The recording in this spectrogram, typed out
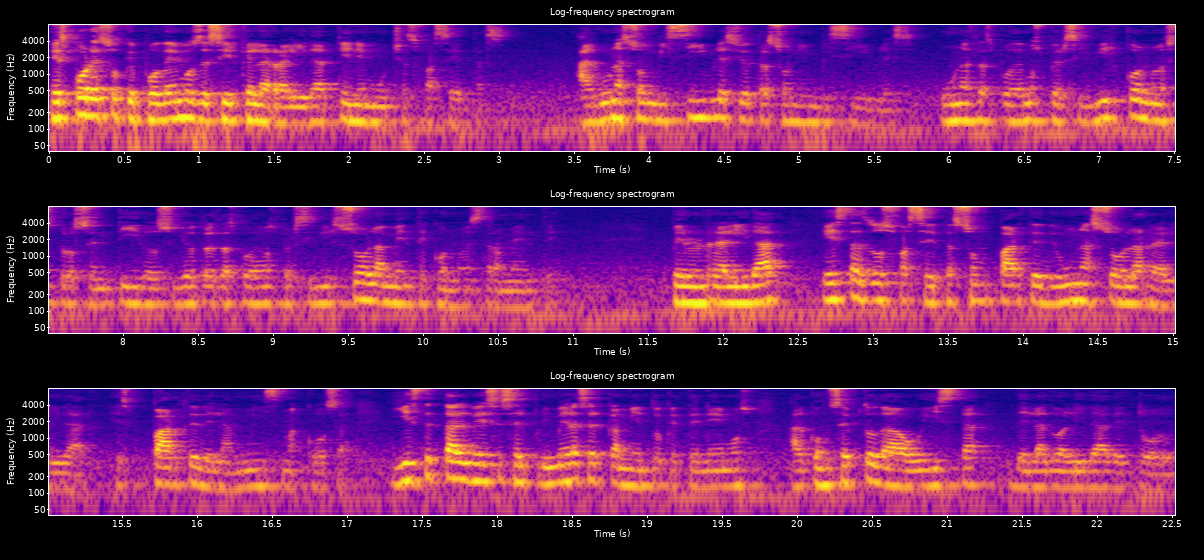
Es por eso que podemos decir que la realidad tiene muchas facetas. Algunas son visibles y otras son invisibles. Unas las podemos percibir con nuestros sentidos y otras las podemos percibir solamente con nuestra mente. Pero en realidad estas dos facetas son parte de una sola realidad, es parte de la misma cosa. Y este tal vez es el primer acercamiento que tenemos al concepto daoísta de la dualidad de todo.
